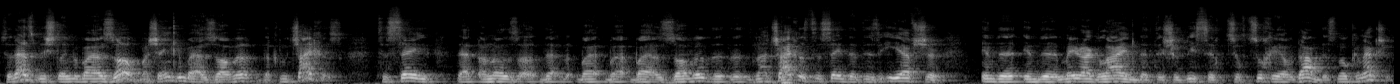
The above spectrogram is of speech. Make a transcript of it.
So that's Bishleim by Azov, Mashenkim by Azov, the Knutshaychas to say that, oh no, uh, that by, by, it's not shaykhs to say that there's Efsher in the in the Meiraglaim that there should be Sichtzuchi of Dam. There's no connection.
